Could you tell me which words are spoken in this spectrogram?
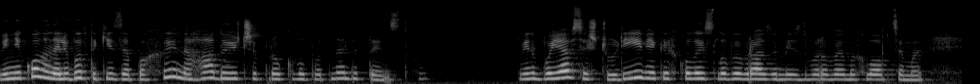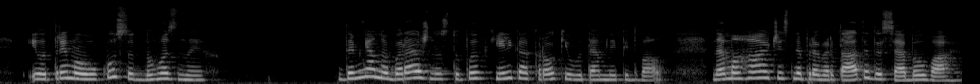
Він ніколи не любив такі запахи, нагадуючи про клопотне дитинство. Він боявся щурів, яких колись ловив разом із дворовими хлопцями, і отримав укус одного з них. Дем'ян обережно ступив кілька кроків у темний підвал, намагаючись не привертати до себе уваги.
